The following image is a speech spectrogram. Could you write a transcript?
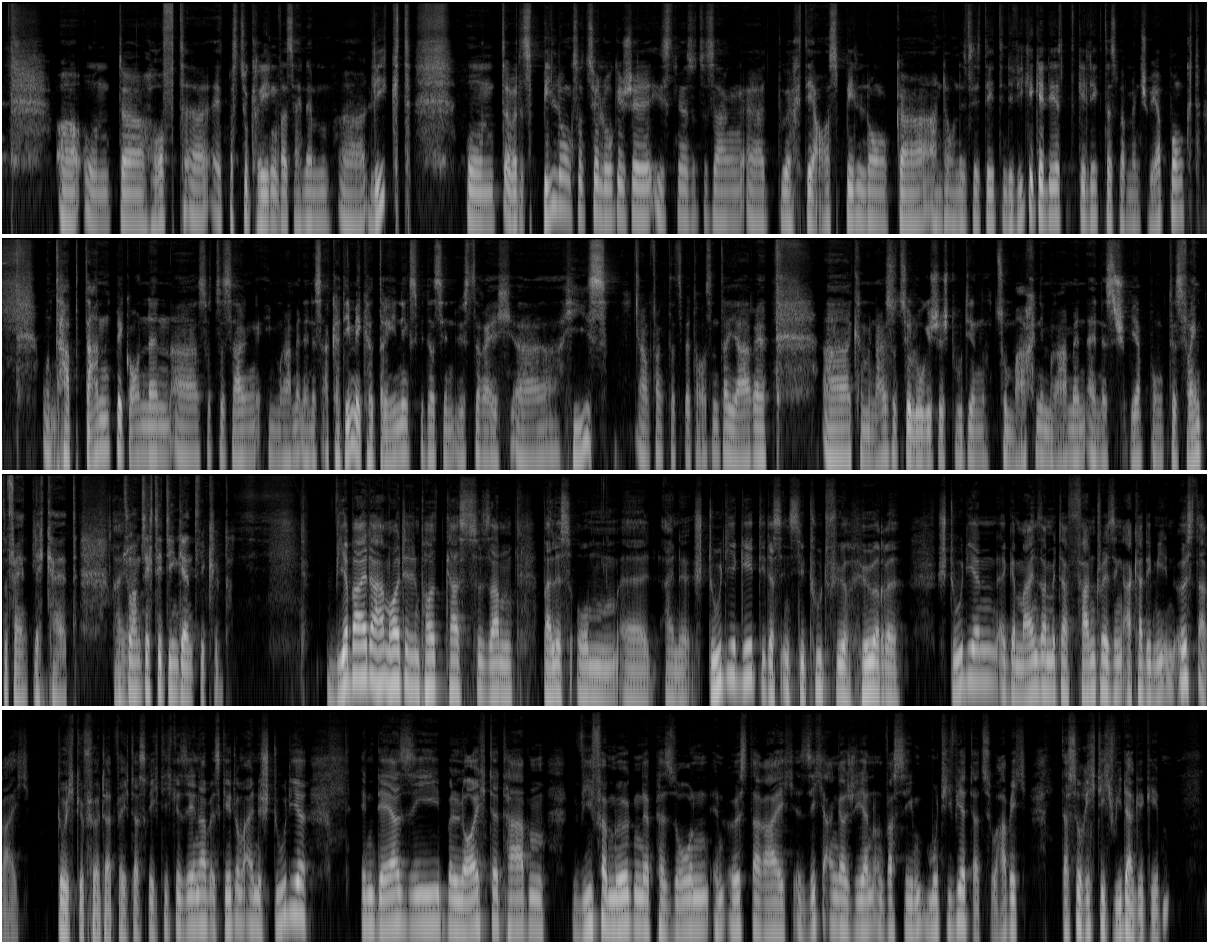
und hofft, etwas zu kriegen, was einem liegt. Und aber das Bildungssoziologische ist mir sozusagen äh, durch die Ausbildung äh, an der Universität in die Wiege gelegt. gelegt. Das war mein Schwerpunkt und habe dann begonnen, äh, sozusagen im Rahmen eines Akademikertrainings, wie das in Österreich äh, hieß, Anfang der 2000er Jahre äh, kriminalsoziologische Studien zu machen im Rahmen eines Schwerpunktes Fremdenfeindlichkeit. Und ah, ja. so haben sich die Dinge entwickelt. Wir beide haben heute den Podcast zusammen, weil es um äh, eine Studie geht, die das Institut für höhere Studien äh, gemeinsam mit der Fundraising Akademie in Österreich durchgeführt hat, wenn ich das richtig gesehen habe. Es geht um eine Studie, in der sie beleuchtet haben, wie vermögende Personen in Österreich sich engagieren und was sie motiviert dazu. Habe ich das so richtig wiedergegeben?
